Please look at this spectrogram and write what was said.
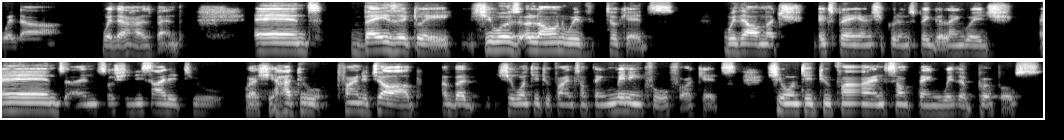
with uh with her husband, and basically she was alone with two kids without much experience. She couldn't speak the language, and and so she decided to well she had to find a job uh, but she wanted to find something meaningful for her kids. She wanted to find something with a purpose.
